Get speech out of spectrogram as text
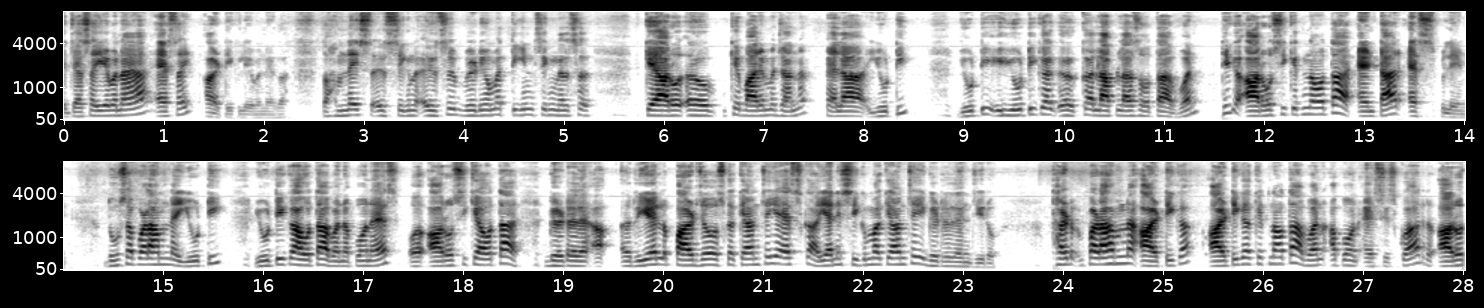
जैसा ये बनाया, ऐसा ही आरटी के लिए बनेगा। तो हमने इस सिग्नल इस वीडियो में तीन सिग्नल्स के आर के बारे में जाना। पहला यूटी यूटी यूटी का का लाप्लास होता है वन ठीक है आरओसी कितना होता है? एंटायर एस प्लेन दूसरा पढ़ा हमने यूटी यूटी का होता है वन अपॉन एस और आरओसी क्या होता है? ग्रेटर देन रियल पार्ट जो उसका क्या होना चाहिए? एस का, यानी सिग्मा क्या होना चाहिए? ग्रेटर देन ज़ीरो थर्ड पढ़ा हमने आर टी का. आर टी का कितना होता है? One upon s square r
